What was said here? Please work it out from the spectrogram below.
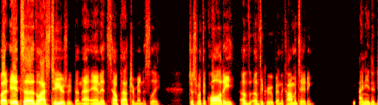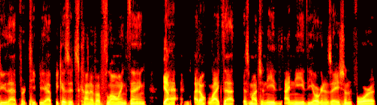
But it's uh, the last two years we've done that, and it's helped out tremendously, just with the quality of of the group and the commentating. I need to do that for TPF because it's kind of a flowing thing. Yeah, and I don't like that as much. I need I need the organization for it,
